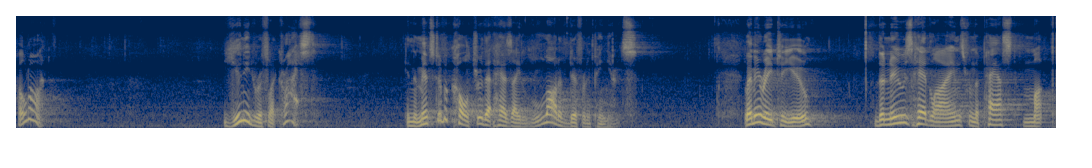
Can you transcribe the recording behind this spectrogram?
hold on you need to reflect Christ in the midst of a culture that has a lot of different opinions. Let me read to you the news headlines from the past month.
